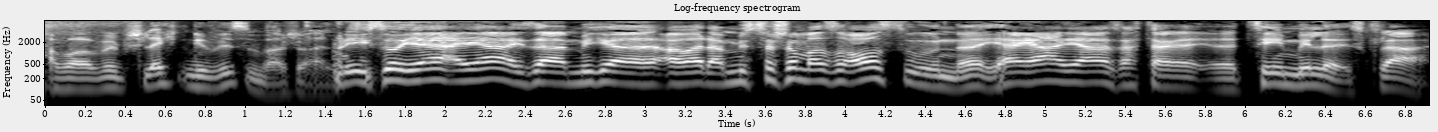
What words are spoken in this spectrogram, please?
aber mit einem schlechten Gewissen wahrscheinlich. Und ich so, ja, ja, ich sag, Michael, aber da müsst ihr schon was raustun, ne? Ja, ja, ja, sagt er, äh, 10 Mille, ist klar.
